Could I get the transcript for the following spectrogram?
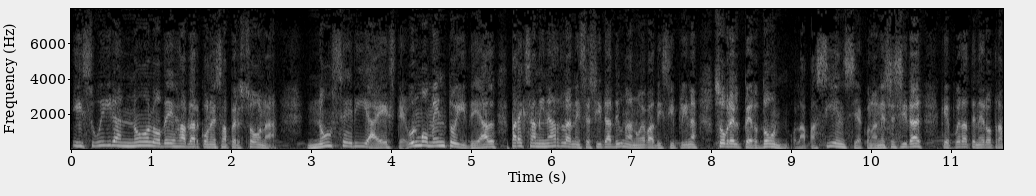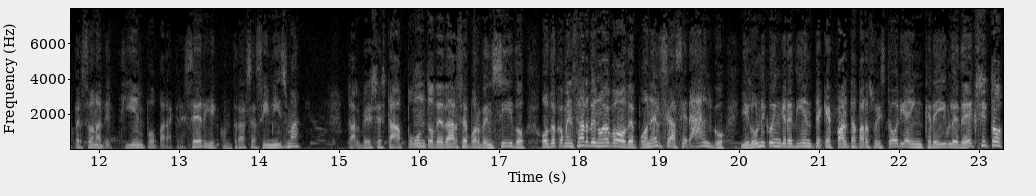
y su ira no lo deja hablar con esa persona. ¿No sería este un momento ideal para examinar la necesidad de una nueva disciplina sobre el perdón o la paciencia con la necesidad que pueda tener otra persona de tiempo para crecer y encontrarse a sí misma? Tal vez está a punto de darse por vencido, o de comenzar de nuevo, o de ponerse a hacer algo, y el único ingrediente que falta para su historia increíble de éxito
